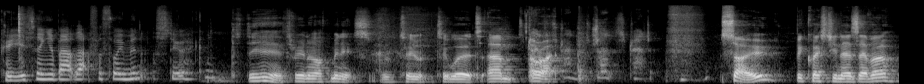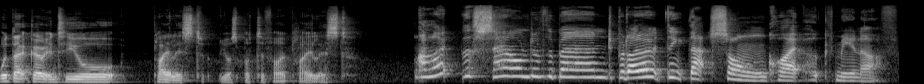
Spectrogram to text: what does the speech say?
Could you think about that for three minutes? Do you reckon? yeah, three and a half minutes with two two words. Um, all right. Stranded, stranded, stranded. So, big question as ever: Would that go into your playlist, your Spotify playlist? I like the sound of the band, but I don't think that song quite hooked me enough.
